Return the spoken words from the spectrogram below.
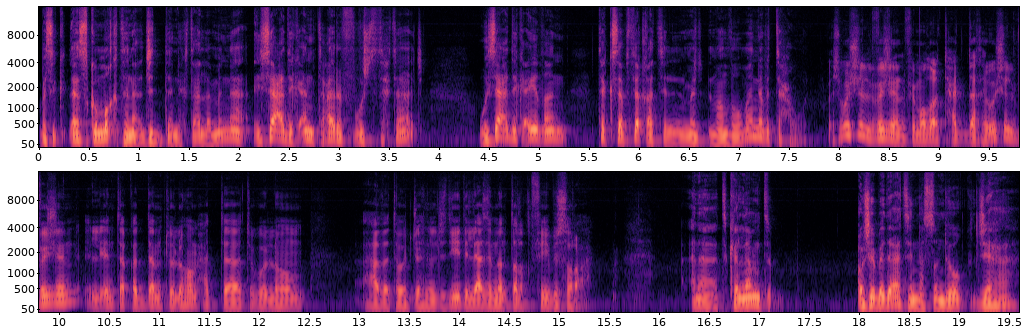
بس لازم تكون مقتنع جدا إنك تتعلم منه يساعدك أنت تعرف وش تحتاج ويساعدك أيضا تكسب ثقة المنظومة إنه بالتحول. بس وش الفيجن في موضوع التحدي الداخلي؟ وش ال vision اللي أنت قدمته لهم حتى تقول لهم هذا توجهنا الجديد اللي لازم ننطلق فيه بسرعة؟ أنا تكلمت أول شيء بدأت إن الصندوق جهة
